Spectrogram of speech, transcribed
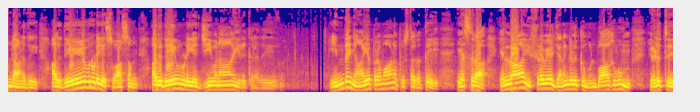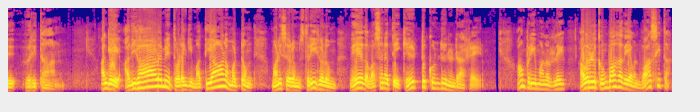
உண்டானது. அது தேவனுடைய சுவாசம் அது தேவனுடைய ஜீவனாய் இருக்கிறது இந்த நியாயப்பிரமாண புஸ்தகத்தை எஸ்ரா எல்லா இஸ்ரவேல் ஜனங்களுக்கு முன்பாகவும் எடுத்து விரித்தான். அங்கே அதிகாலமே தொடங்கி மத்தியானம் மட்டும் மனுஷரும் ஸ்திரீகளும் வேத வசனத்தை கேட்டுக்கொண்டு நின்றார்கள். ஆம் பிரியமானவர்களே அவர்களுக்கு முன்பாக அதை அவன் வாசித்தான்.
